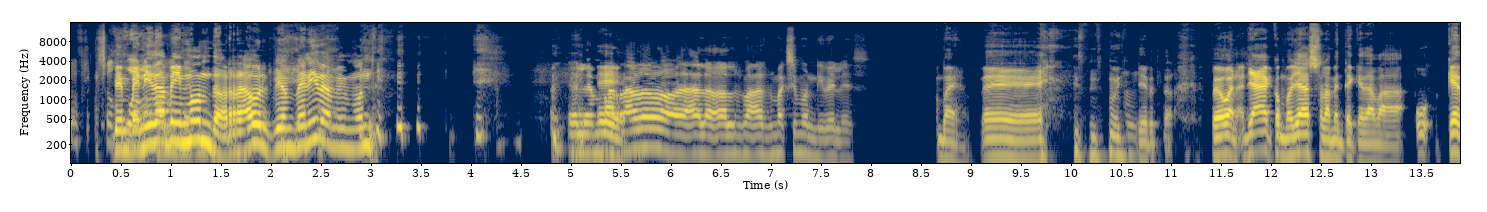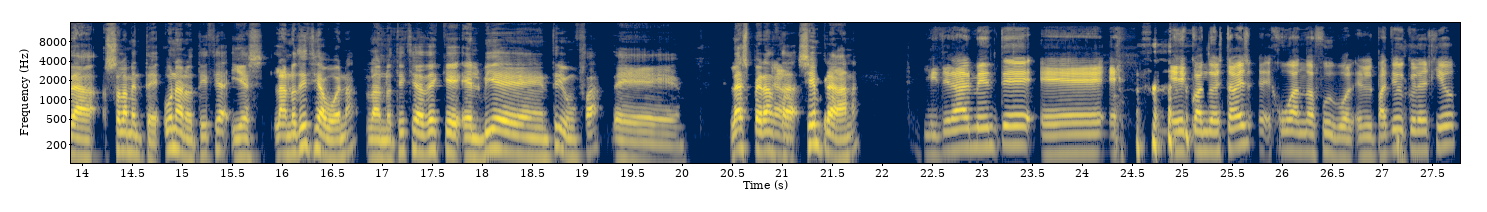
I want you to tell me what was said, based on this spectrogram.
Bienvenido a mi mundo, Raúl. Bienvenido a mi mundo. El embarrado a, lo- a los máximos niveles. Bueno, eh, muy cierto. Pero bueno, ya como ya solamente quedaba, queda solamente una noticia y es la noticia buena, la noticia de que el bien triunfa, eh, la esperanza Claro. siempre gana. Literalmente, eh, eh, eh, cuando estabas jugando a fútbol en el patio del colegio,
